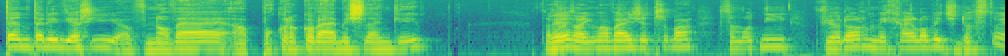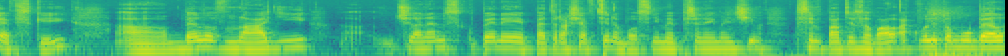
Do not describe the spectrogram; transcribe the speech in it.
ten tedy věří v nové pokrokové myšlenky, Tady je zajímavé, že třeba samotný Fyodor Michajlovič Dostojevský byl v mládí členem skupiny Petra Ševci, nebo s nimi přenejmenším sympatizoval a kvůli tomu byl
